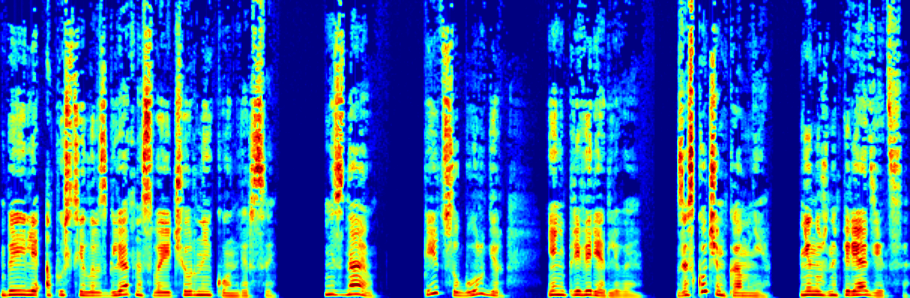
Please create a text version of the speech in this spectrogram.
Бейли опустила взгляд на свои черные конверсы. «Не знаю. Пиццу, бургер. Я непривередливая. Заскочим ко мне. Мне нужно переодеться.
